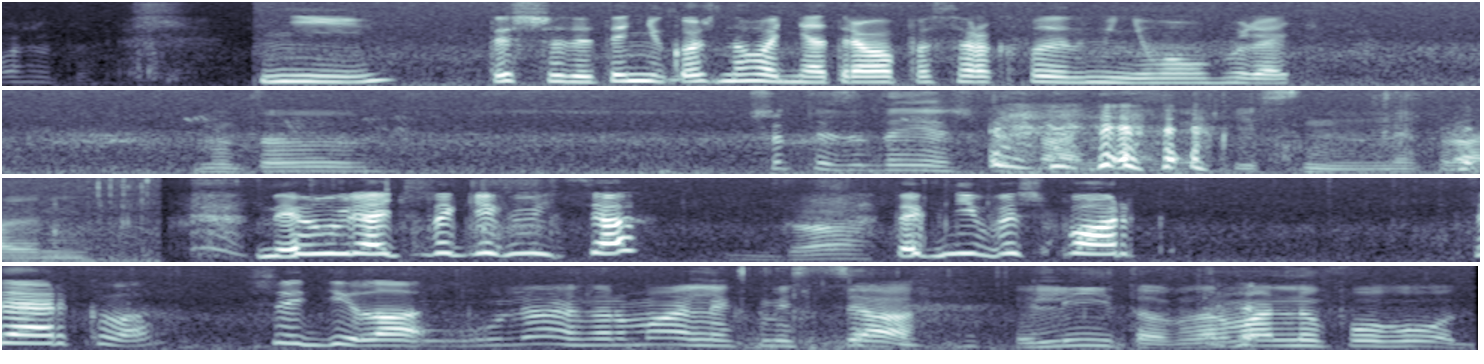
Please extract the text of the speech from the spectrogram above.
можете? Ні. Ти що, дитині кожного дня треба по 40 хвилин мінімум гуляти. Ну то. Що ти задаєш питання якісь неправильні? Не гулять в таких місцях, Да. так ніби ж парк, церква, ще діла. Гуляю в нормальних місцях. Літо, в нормальну погоду.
